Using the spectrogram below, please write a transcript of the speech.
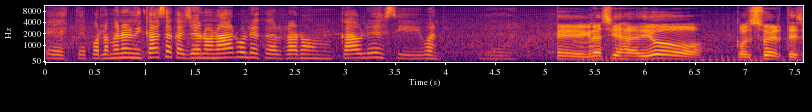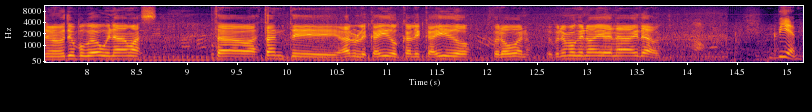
Este, por lo menos en mi casa cayeron árboles, agarraron cables y bueno. Eh. gracias a Dios, con suerte, se me metió un poco de agua y nada más. Está bastante árboles caídos, cables caídos, pero bueno, esperemos que no haya nada grave. Bien,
